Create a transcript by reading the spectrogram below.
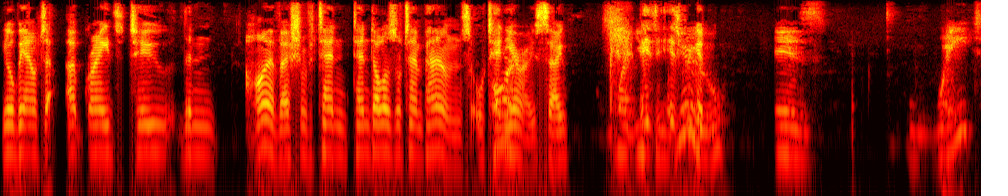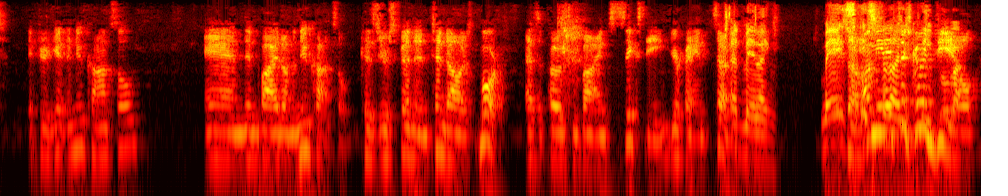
you'll be able to upgrade to the higher version for 10 dollars or ten pounds or ten Or- euros. So what you it's- can it's do is wait if you're getting a new console, and then buy it on the new console because you're spending ten dollars more as opposed to buying sixty. You're paying seven. but it's, So it's I mean, it's a good people that- deal.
